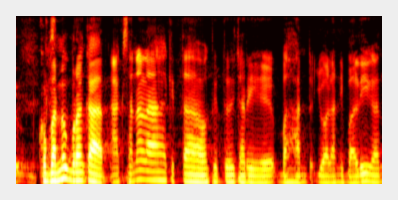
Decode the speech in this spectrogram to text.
Nah, ke Bandung berangkat. Nah ke sana lah kita waktu itu cari bahan untuk jualan di Bali kan.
